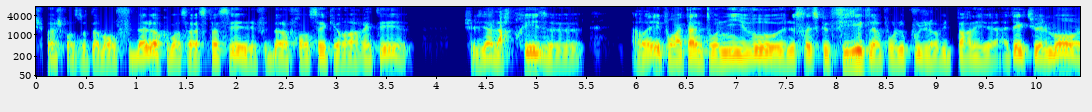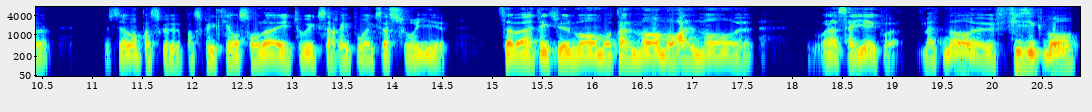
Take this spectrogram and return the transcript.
Je sais pas, je pense notamment aux footballeurs, comment ça va se passer, les footballeurs français qui ont arrêté. Je veux dire, la reprise, euh, à pour atteindre ton niveau, euh, ne serait-ce que physique, là, pour le coup, j'ai envie de parler euh, intellectuellement, euh, justement parce que parce que les clients sont là et tout et que ça répond et que ça sourit, ça va intellectuellement, mentalement, moralement, euh, voilà, ça y est quoi. Maintenant, physiquement,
